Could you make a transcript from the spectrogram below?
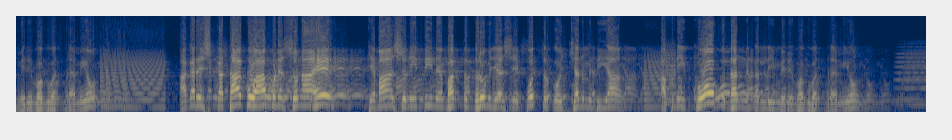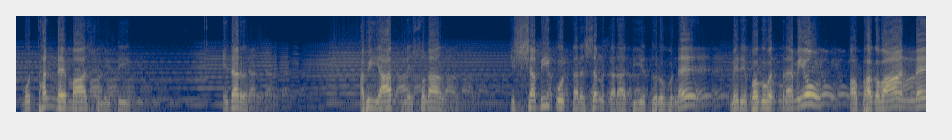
मेरे भगवत प्रेमियों, अगर इस कथा को आपने सुना है कि माँ सुनीति ने भक्त ध्रुव जैसे पुत्र को जन्म दिया, अपनी कोक धन कर ली मेरे भगवत प्रेमियों। वो धन है माँ सुनीति। इधर, अभी आपने सुना कि सभी को दर्शन करा दिए ध्रुव ने मेरे भगवत प्रेमियों, और भगवान ने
